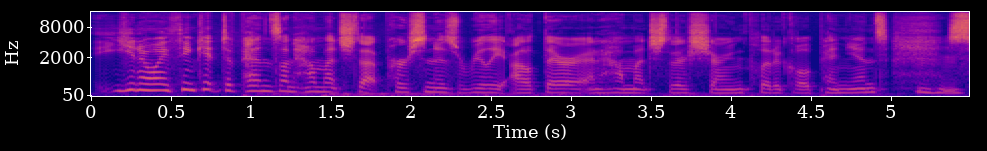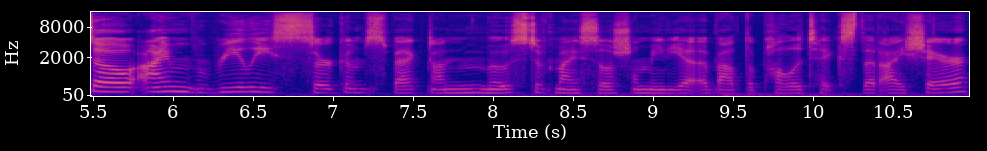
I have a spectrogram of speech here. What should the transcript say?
you know, I think it depends on how much that person is really out there and how much they're sharing political opinions. Mm-hmm. So I'm really circumspect on most of my social media about the politics that I share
